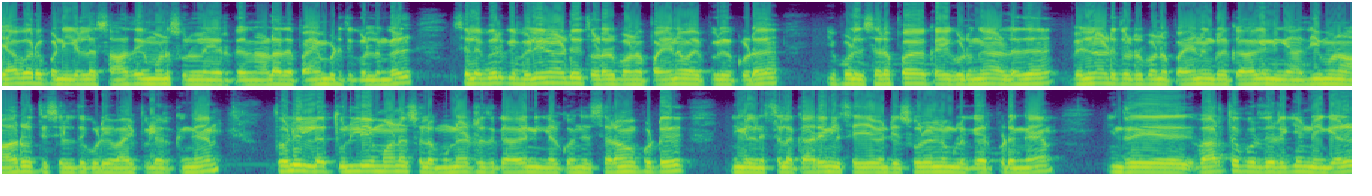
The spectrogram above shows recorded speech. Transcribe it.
வியாபார பணிகளில் சாதகமான சூழ்நிலை இருக்கிறதுனால அதை பயன்படுத்திக் கொள்ளுங்கள். சில பேருக்கு வெளிநாடு தொடர்பான பயண வாய்ப்புகள் கூட இப்பொழுது சிறப்பாக கை கொடுங்க. அல்லது வெளிநாடு தொடர்பான பயணங்களுக்காக நீங்கள் அதிகமான ஆர்வத்தை செலுத்தக்கூடிய வாய்ப்புகள் இருக்குங்க. தொழிலில் துல்லியமான சில முன்னேற்றத்துக்காக நீங்கள் கொஞ்சம் சிரமப்பட்டு நீங்கள் சில காரியங்கள் செய்ய வேண்டிய சூழல் உங்களுக்கு ஏற்படுங்க. இந்த வார்த்தை பொறுத்த வரைக்கும் நீங்கள்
